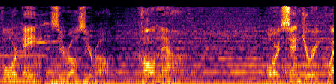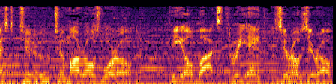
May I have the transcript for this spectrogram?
4800. Call now. Or send your request to Tomorrow's World, P.O. Box 3800,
